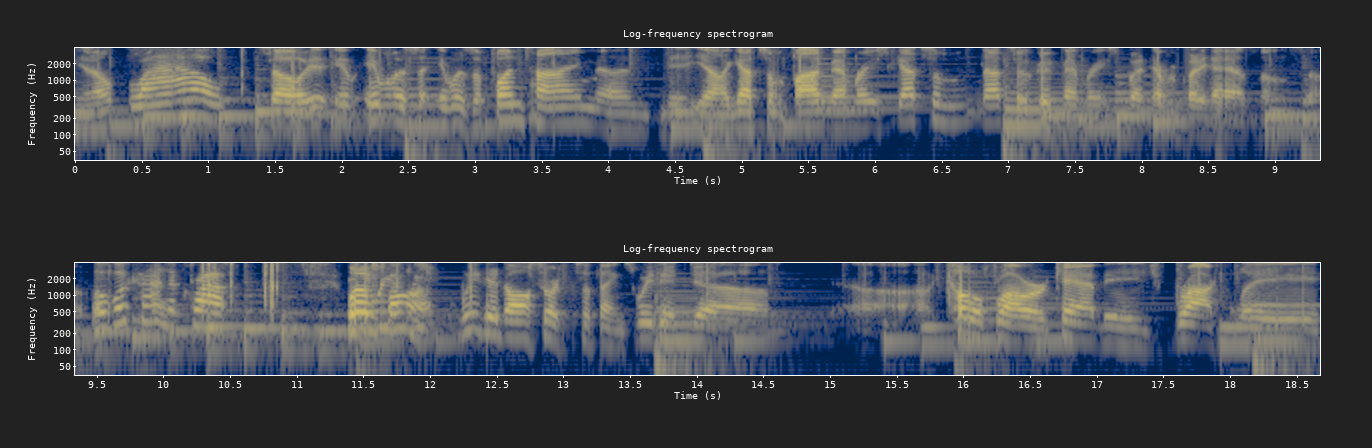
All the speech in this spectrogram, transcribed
You know. Wow. So it, it, it was it was a fun time, and you know I got some fond memories, got some not so good memories, but everybody has those. So. Well, what kind of crop? Well, we, we, we, did all sorts of things. We did uh, uh, cauliflower, cabbage, broccoli,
